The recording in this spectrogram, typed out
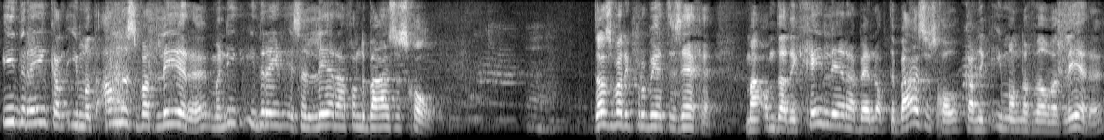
iedereen kan iemand anders wat leren. Maar niet iedereen is een leraar van de basisschool. Dat is wat ik probeer te zeggen. Maar omdat ik geen leraar ben op de basisschool, kan ik iemand nog wel wat leren.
